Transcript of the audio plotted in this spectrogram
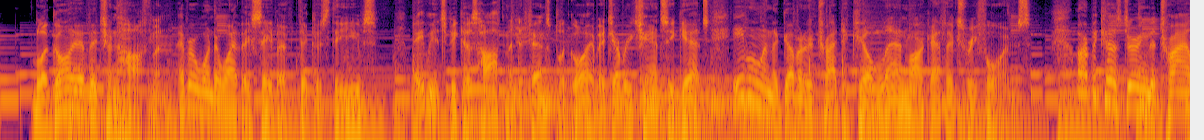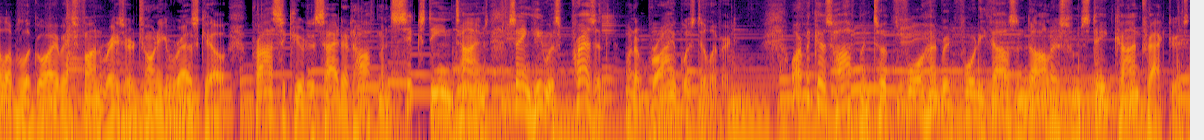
Blagojevich and Hoffman. Ever wonder why they say they're thick as thieves? Maybe it's because Hoffman defends Blagojevich every chance he gets, even when the governor tried to kill landmark ethics reforms. Or because during the trial of Blagojevich fundraiser Tony Rezko, prosecutors cited Hoffman 16 times saying he was present when a bribe was delivered. Or because Hoffman took $440,000 from state contractors,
